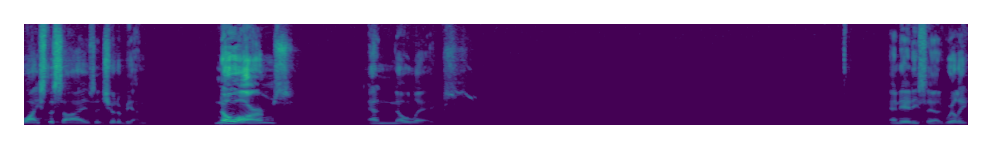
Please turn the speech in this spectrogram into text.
twice the size it should have been, no arms, and no legs. And Eddie said, Willie,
